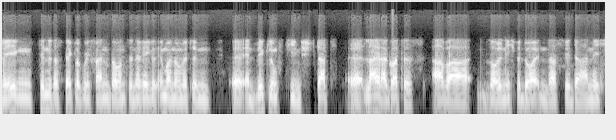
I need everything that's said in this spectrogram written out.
Deswegen findet das Backlog Refinement bei uns in der Regel immer nur mit dem äh, Entwicklungsteam statt, äh, leider Gottes. Aber soll nicht bedeuten, dass wir da nicht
